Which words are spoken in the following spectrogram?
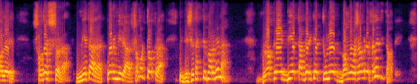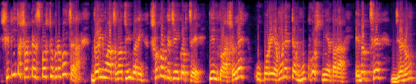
দলের সদস্যরা, নেতারা, কর্মীরা, সমর্থকরা দেশে থাকতে পারবে না? ব্লক রেট দিয়ে তাদেরকে তুলে বঙ্গোপসাগরে ফেলে দিতে হবে। সেটি তো সরকার স্পষ্ট করে বলছে না। দড়ি মাছ নাচুই পানি, সকল কিছুই করছে। কিন্তু আসলে উপরে এমন একটা মুখোশ নিয়ে তারা এগোচ্ছে যেন,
